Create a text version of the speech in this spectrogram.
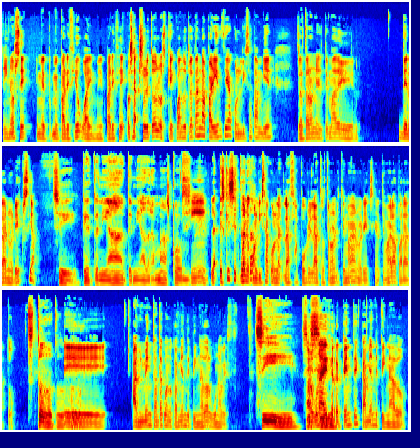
Y no sé, me, me pareció guay, me parece, o sea, sobre todo los que cuando tratan la apariencia, con Lisa también trataron el tema de, de la anorexia. Sí, que tenía, tenía dramas con. Sí. La- es que se trata. Bueno, con Lisa, con la, la, pobre, la trataron el tema de la anorexia, el tema del aparato. Todo, todo, todo. Eh, a mí me encanta cuando cambian de peinado alguna vez. Sí, sí, Alguna sí. vez de repente cambian de peinado.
